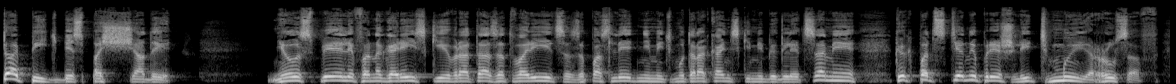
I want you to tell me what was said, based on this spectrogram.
топить без пощады. Не успели фанагорийские врата затвориться за последними тьмутараканскими беглецами, как под стены пришли тьмы русов —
